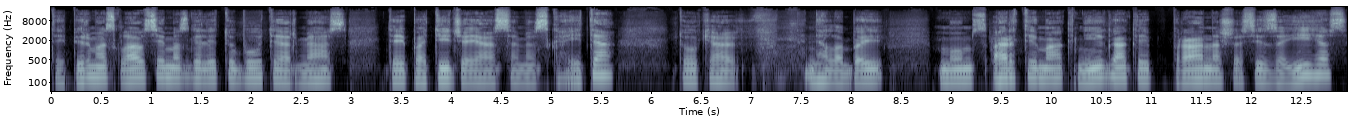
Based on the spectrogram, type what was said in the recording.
Tai pirmas klausimas galėtų būti, ar mes taip atidžiai esame skaitę tokią nelabai mums artimą knygą kaip pranašas Izaijas,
